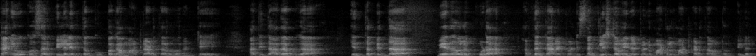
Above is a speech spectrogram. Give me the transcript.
కానీ ఒక్కోసారి పిల్లలు ఎంత గొప్పగా మాట్లాడతారు అని అంటే అది దాదాపుగా ఎంత పెద్ద మేధావులకు కూడా అర్థం కానటువంటి సంక్లిష్టమైనటువంటి మాటలు మాట్లాడుతూ ఉంటారు పిల్లలు.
